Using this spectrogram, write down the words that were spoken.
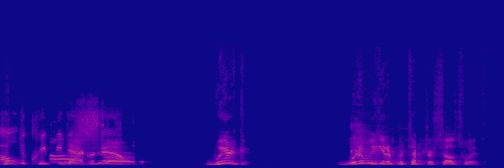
Put Oh, the creepy Oh, dagger shit. down. we're. What are we gonna protect ourselves with?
